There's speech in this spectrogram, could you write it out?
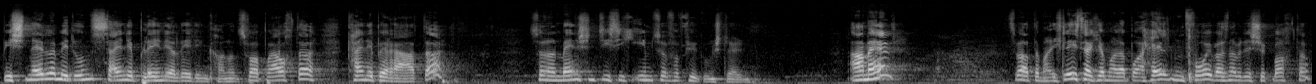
Wie schnell er mit uns seine Pläne erledigen kann. Und zwar braucht er keine Berater, sondern Menschen, die sich ihm zur Verfügung stellen. Amen. Jetzt warte mal, ich lese euch einmal ein paar Helden vor, ich weiß nicht, ob ich das schon gemacht habe.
